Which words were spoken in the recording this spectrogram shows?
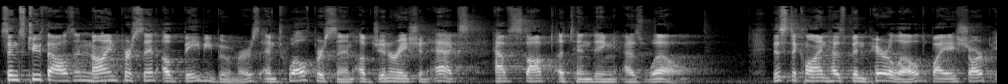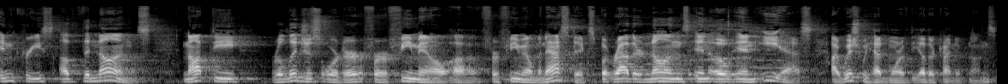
Since 2000, 9% of baby boomers and 12% of Generation X have stopped attending as well. This decline has been paralleled by a sharp increase of the nuns, not the religious order for female uh, for female monastics, but rather nuns, N O N E S. I wish we had more of the other kind of nuns.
